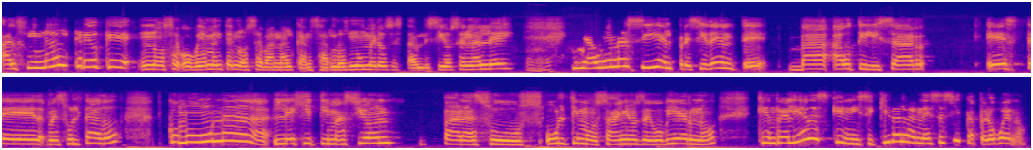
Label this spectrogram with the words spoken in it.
al final creo que no obviamente no se van a alcanzar los números establecidos en la ley. Y aún así el presidente va a utilizar este resultado como una legitimación para sus últimos años de gobierno, que en realidad es que ni siquiera la necesita, pero bueno,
